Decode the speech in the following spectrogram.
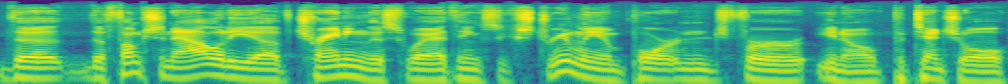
The, the functionality of training this way, I think, is extremely important for you know potential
